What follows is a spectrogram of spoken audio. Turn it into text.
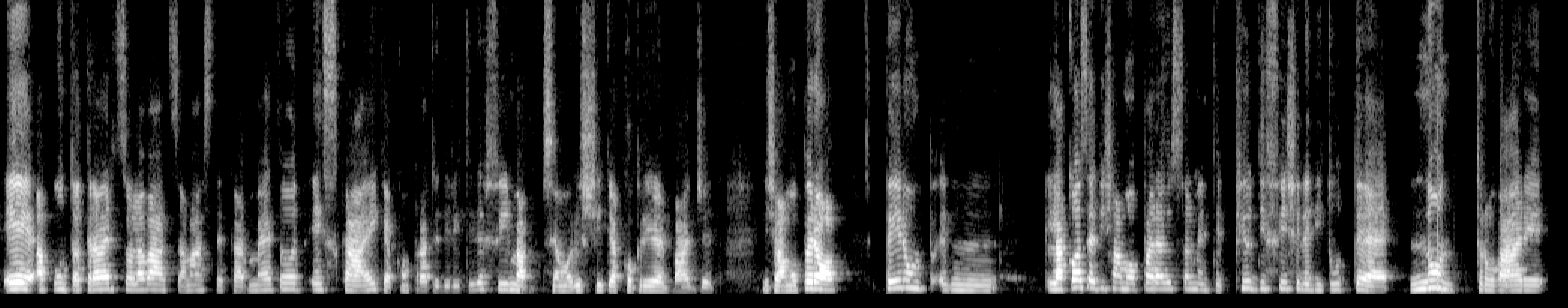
E appunto attraverso Lavazza, Mastercard Method e Sky, che ha comprato i diritti del film, siamo riusciti a coprire il budget. Diciamo, però per un, mh, la cosa diciamo paradossalmente più difficile di tutte è non trovare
